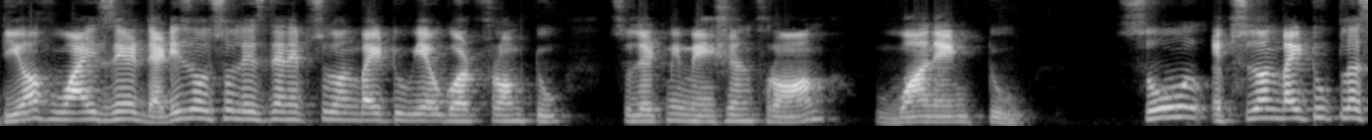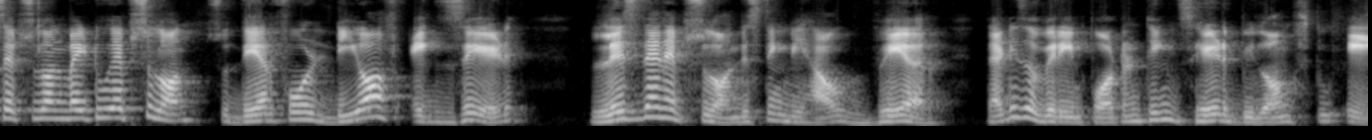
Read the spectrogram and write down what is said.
d of yz that is also less than epsilon by 2 we have got from 2. So let me mention from 1 and 2. So epsilon by 2 plus epsilon by 2 epsilon. So therefore d of xz less than epsilon this thing we have where that is a very important thing z belongs to a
